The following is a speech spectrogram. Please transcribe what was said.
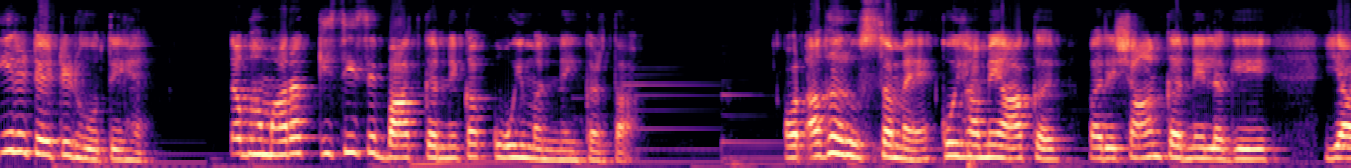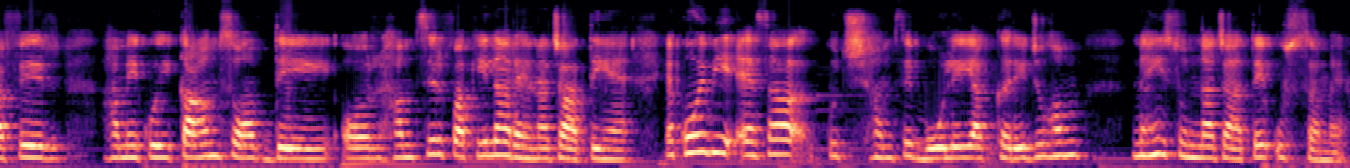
इरिटेटेड होते हैं तब हमारा किसी से बात करने का कोई मन नहीं करता। और अगर उस समय कोई हमें आकर परेशान करने लगे या फिर हमें कोई काम सौंप दे और हम सिर्फ़ अकेला रहना चाहते हैं या कोई भी ऐसा कुछ हमसे बोले या करे जो हम नहीं सुनना चाहते उस समय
